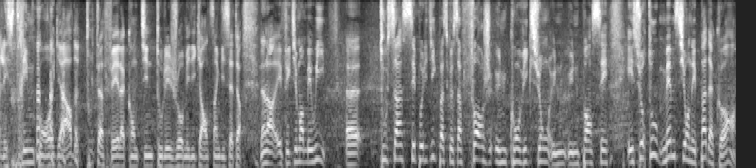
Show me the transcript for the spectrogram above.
Les streams qu'on regarde, tout à fait, la cantine tous les jours, midi 45, 17h. Non, non, effectivement, mais oui, euh, tout ça c'est politique parce que ça forge une conviction, une, une pensée. Et surtout, même si on n'est pas d'accord,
